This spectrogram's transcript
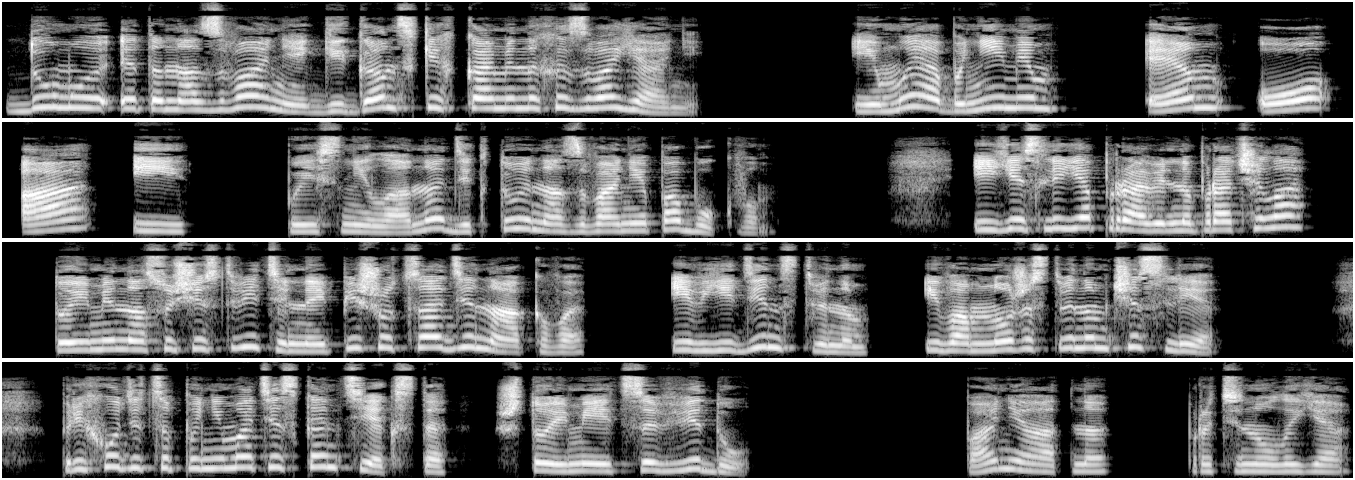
«Думаю, это название гигантских каменных изваяний. И мы обнимем М-О-А-И», — пояснила она, диктуя название по буквам. «И если я правильно прочла, то имена существительные пишутся одинаково, и в единственном, и во множественном числе. Приходится понимать из контекста, что имеется в виду». «Понятно», — протянула я.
